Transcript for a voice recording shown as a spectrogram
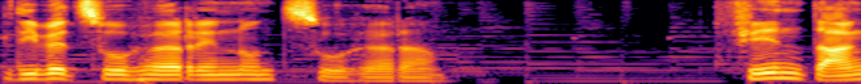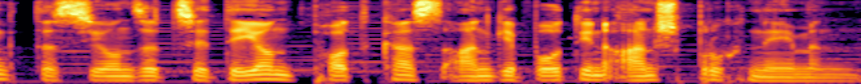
Liebe Zuhörerinnen und Zuhörer, vielen Dank, dass Sie unser CD- und Podcast-Angebot in Anspruch nehmen.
